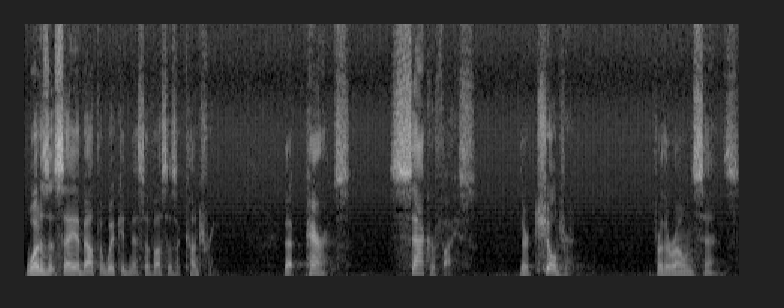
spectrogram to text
what does it say about the wickedness of us as a country? That parents sacrifice their children for their own sins.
